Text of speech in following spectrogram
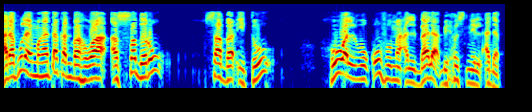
Ada pula yang mengatakan bahwa as-sabru sabar itu huwal wuqufu ma'al bala bihusnil adab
